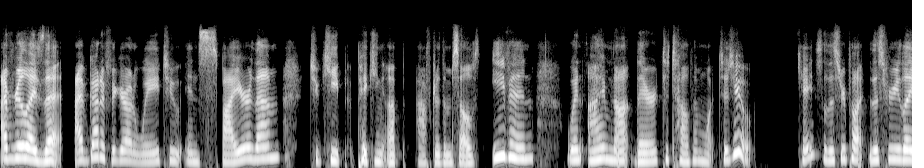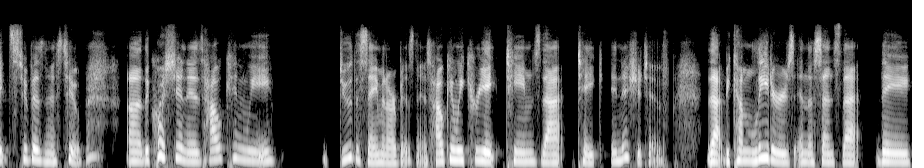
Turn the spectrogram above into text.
I've realized that I've got to figure out a way to inspire them to keep picking up after themselves, even when I'm not there to tell them what to do. Okay, so this reply this relates to business too. Uh, the question is, how can we do the same in our business? How can we create teams that take initiative, that become leaders in the sense that they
